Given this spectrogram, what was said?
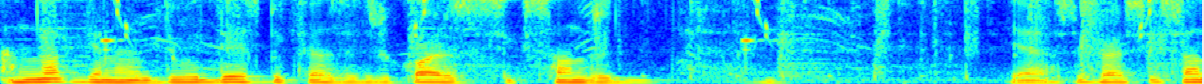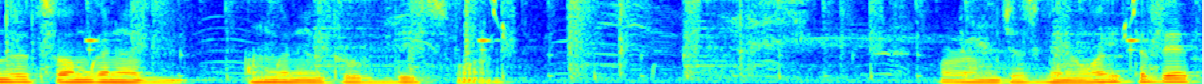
I'm not gonna do this because it requires 600 yeah super 600 so I'm gonna I'm gonna improve this one. Or I'm just gonna wait a bit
